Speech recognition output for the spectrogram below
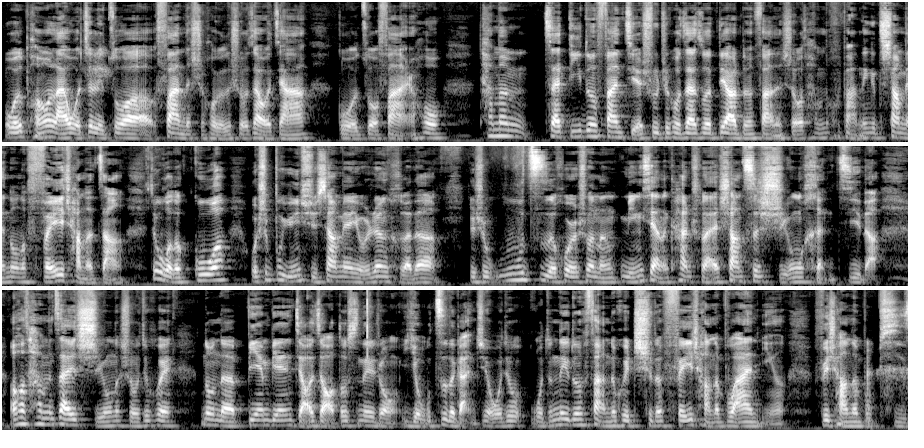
我的朋友来我这里做饭的时候，有的时候在我家给我做饭，然后他们在第一顿饭结束之后，再做第二顿饭的时候，他们会把那个上面弄得非常的脏。就我的锅，我是不允许上面有任何的，就是污渍，或者说能明显的看出来上次使用痕迹的。然后他们在使用的时候就会弄得边边角角都是那种油渍的感觉，我就我就那顿饭都会吃的非常的不安宁，非常的不 peace。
